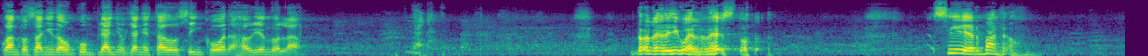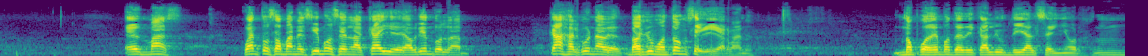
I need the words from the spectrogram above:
cuántos han ido a un cumpleaños que han estado cinco horas abriendo la... No le digo el resto. Sí, hermano. Es más, ¿cuántos amanecimos en la calle abriendo la caja alguna vez? ¿Va un montón? Sí, hermano. No podemos dedicarle un día al Señor. Mm.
